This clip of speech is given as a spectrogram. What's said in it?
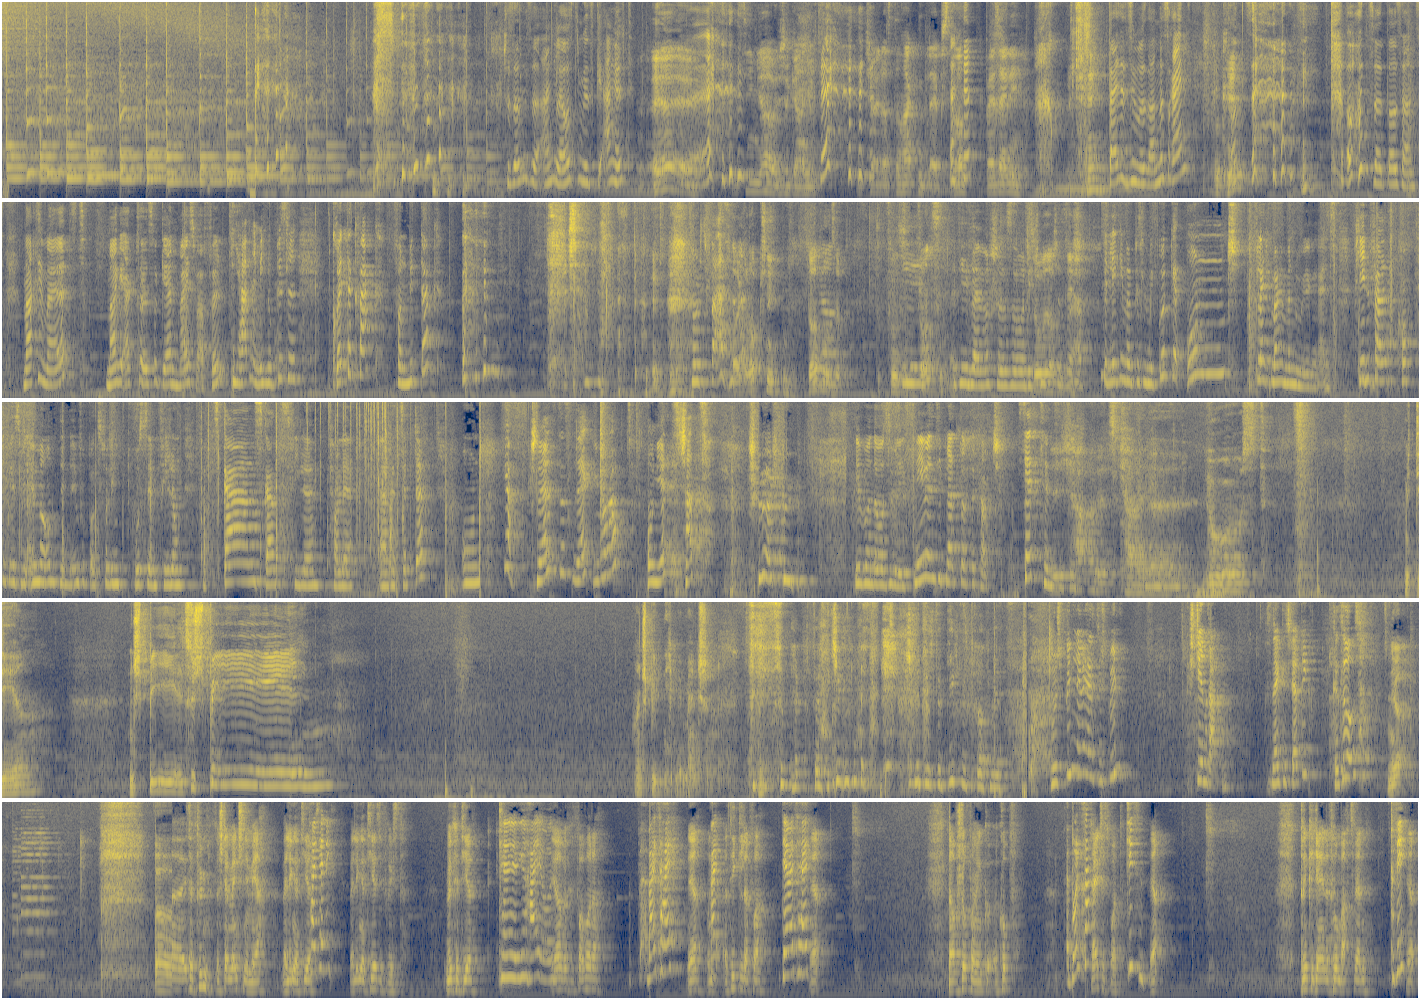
Das ist wie so Angler. Hast du mir jetzt geangelt? Ey, sieben Jahre habe ich schon geangelt. Schau, dass du am Haken bleibst. Da, beiß rein. Beiß jetzt in was anderes rein. Okay. Und zwar da sind's. Mache ich mir jetzt, mag ich aktuell so gern Maiswaffeln. Ich habe nämlich noch ein bisschen Kräuterquack von Mittag. Macht Spaß, oder? gerade abgeschnitten. Da von Ja. unserer von Pflanzen. Die ist einfach schon so, die So schon so ab. Die lege ich mir ein bisschen mit Gurke und vielleicht mache ich mir nur irgendeins. Auf jeden Fall, Kochtipp ist wie immer unten in der Infobox verlinkt. Große Empfehlung. Habt ganz, ganz viele tolle äh, Rezepte. Und ja, schnellster Snack überhaupt. Und jetzt, Schatz, spül mal spül. Wir wollen da was überlegt. Nehmen Sie Platz auf der Couch. Setzen Sie sich. Ich habe jetzt keine Lust mit dir ein Spiel zu spielen. Man spielt nicht mit Menschen. Gib mir das Stativ, das brauchen wir jetzt. Wir spielen nämlich jetzt das Spiel Stirnraten. Snack ist fertig. Geht's los? Ja. Äh, ist ein Film, da sterben Menschen im Meer, weil irgendein Tier, Titanic. irgendein Tier sie frisst. Welcher Tier? Keine Hai oder? Ja, welche Farbe hat er? Weißer Hai? Ja, und Nein. Artikel davor. Der weiße Hai? Ja. Darauf schlägt man Ko- Kopf. Polster? Deutsches Wort. Kissen? Ja. Trinke gerne der Früh, um wach zu werden. Kaffee? Ja.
